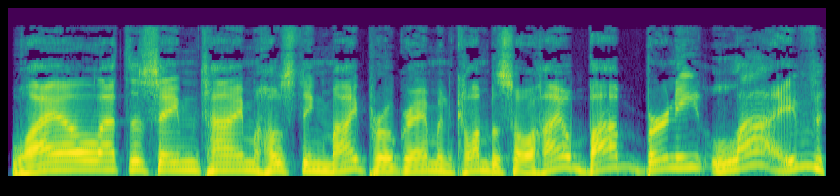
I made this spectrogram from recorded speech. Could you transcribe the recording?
while at the same time hosting my program in Columbus, Ohio, Bob Burney Live.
